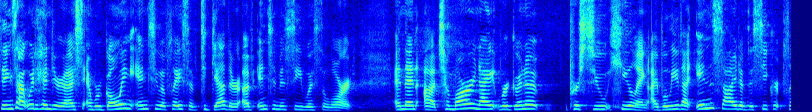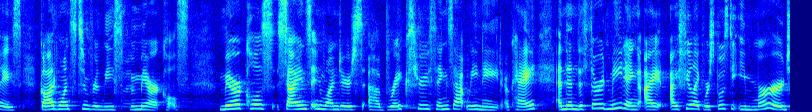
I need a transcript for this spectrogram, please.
things that would hinder us and we're going into a place of together of intimacy with the lord. And then uh, tomorrow night we're going to pursue healing. I believe that inside of the secret place god wants to release miracles miracles, signs, and wonders, uh, breakthrough, things that we need, okay? And then the third meeting, I, I feel like we're supposed to emerge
